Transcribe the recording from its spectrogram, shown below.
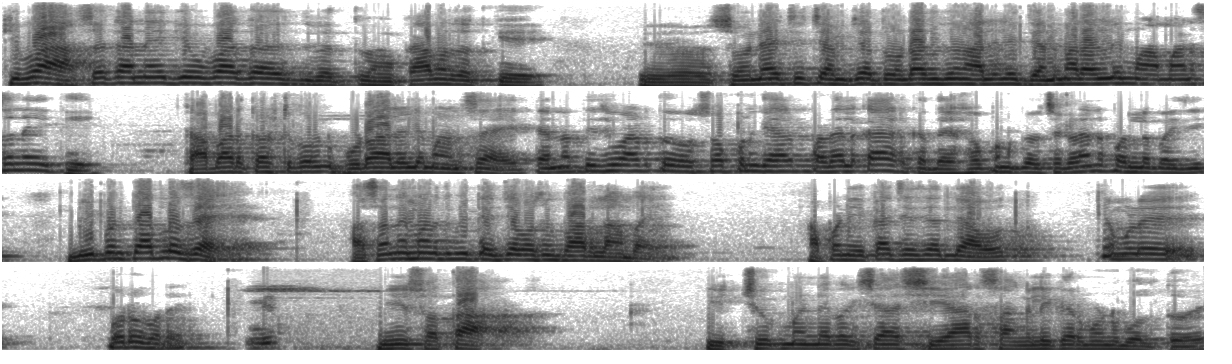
किंवा असं का नाही की बाबा काय म्हणतात की सोन्याची चमच्या तोंडात घेऊन आलेले जन्माला आलेले मा माणसं नाही ते काबाड कष्ट करून पुढं आलेले माणसं आहेत. त्यांना तेच वाटतं स्वप्न घ्यायला पडायला काय हरकत आहे? स्वप्न सगळ्यांना पडलं पाहिजे. मी पण त्यातलंच आहे. असं नाही म्हणत मी त्यांच्यापासून फार लांब आहे. आपण एकाच ह्याच्यातले आहोत. त्यामुळे बरोबर आहे. मी स्वतः इच्छुक म्हणण्यापेक्षा शी आर सांगलीकर म्हणून बोलतो आहे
